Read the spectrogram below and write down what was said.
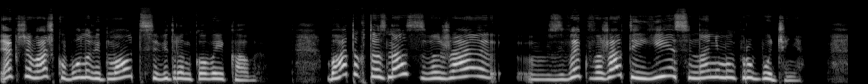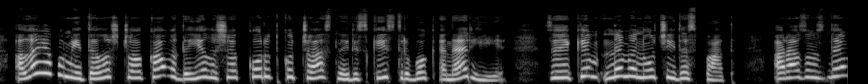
як же важко було відмовитися від ранкової кави. Багато хто з нас зважає, звик вважати її синонімом пробудження. Але я помітила, що кава дає лише короткочасний різкий стрибок енергії, за яким неминуче йде спад, а разом з ним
